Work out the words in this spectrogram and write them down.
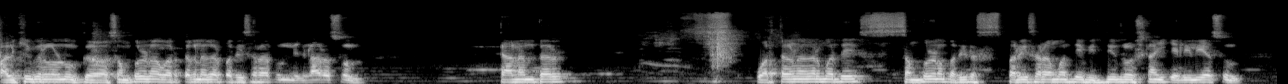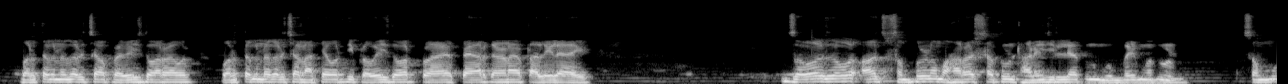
पालखी मिरवणूक संपूर्ण वर्तकनगर परिसरातून निघणार असून त्यानंतर वर्तकनगरमध्ये संपूर्ण परिस परिसरामध्ये विद्युत रोषणाई केलेली असून वर्तकनगरच्या प्रवेशद्वारावर वर्तकनगरच्या नाक्यावरती प्रवेशद्वार तयार करण्यात आलेले आहे. जवळजवळ आज संपूर्ण महाराष्ट्रातून ठाणे जिल्ह्यातून मुंबईमधून सम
